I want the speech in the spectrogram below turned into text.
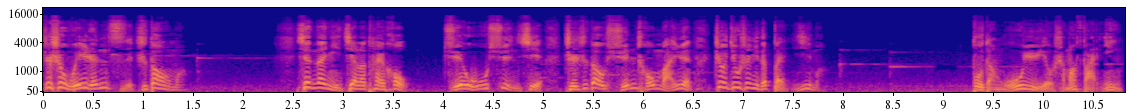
这是为人子之道吗？现在你见了太后，绝无训谢，只知道寻仇埋怨，这就是你的本意吗？”不等吴玉有什么反应，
